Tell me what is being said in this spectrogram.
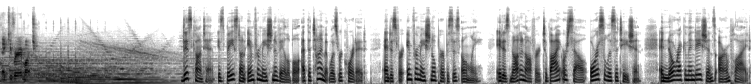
Thank you very much. This content is based on information available at the time it was recorded and is for informational purposes only. It is not an offer to buy or sell or a solicitation, and no recommendations are implied.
